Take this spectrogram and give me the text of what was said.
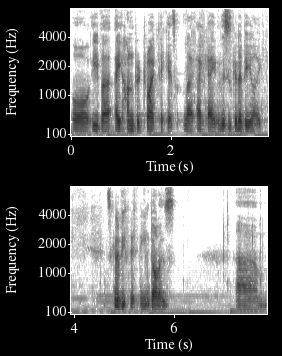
or either eight hundred drive tickets. Like, okay, this is going to be like, it's going to be fifteen dollars. Um,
